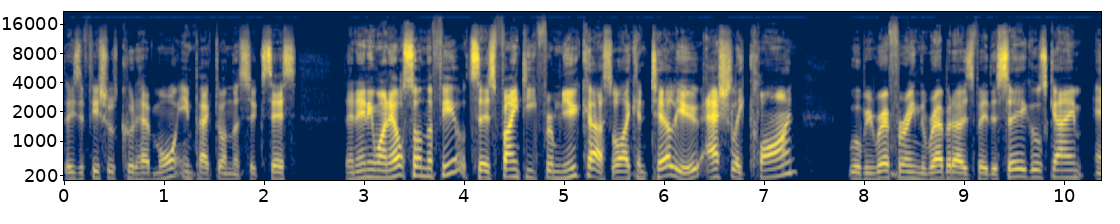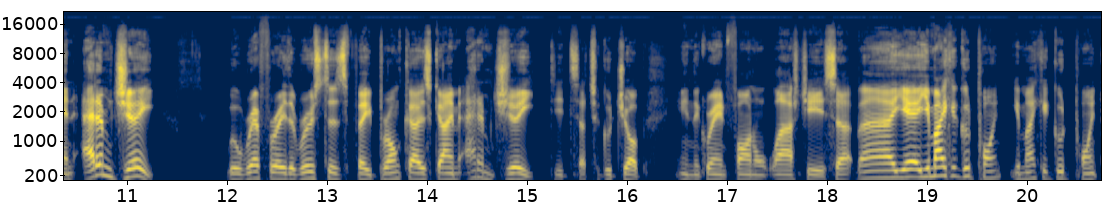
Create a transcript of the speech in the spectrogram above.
These officials could have more impact on the success than anyone else on the field, says Fainty from Newcastle. I can tell you, Ashley Klein will be refereeing the Rabbitohs v the Seagulls game, and Adam Gee will referee the Roosters v Broncos game. Adam Gee did such a good job in the grand final last year. So, uh, yeah, you make a good point. You make a good point.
